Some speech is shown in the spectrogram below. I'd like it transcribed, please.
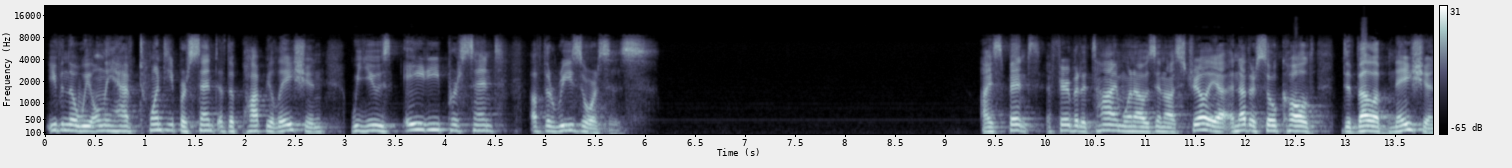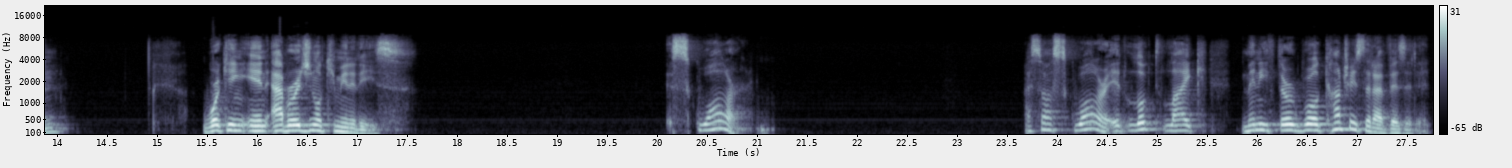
even though we only have 20% of the population, we use 80% of the resources. I spent a fair bit of time when I was in Australia, another so called developed nation, working in Aboriginal communities. Squalor. I saw squalor. It looked like many third world countries that I visited.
